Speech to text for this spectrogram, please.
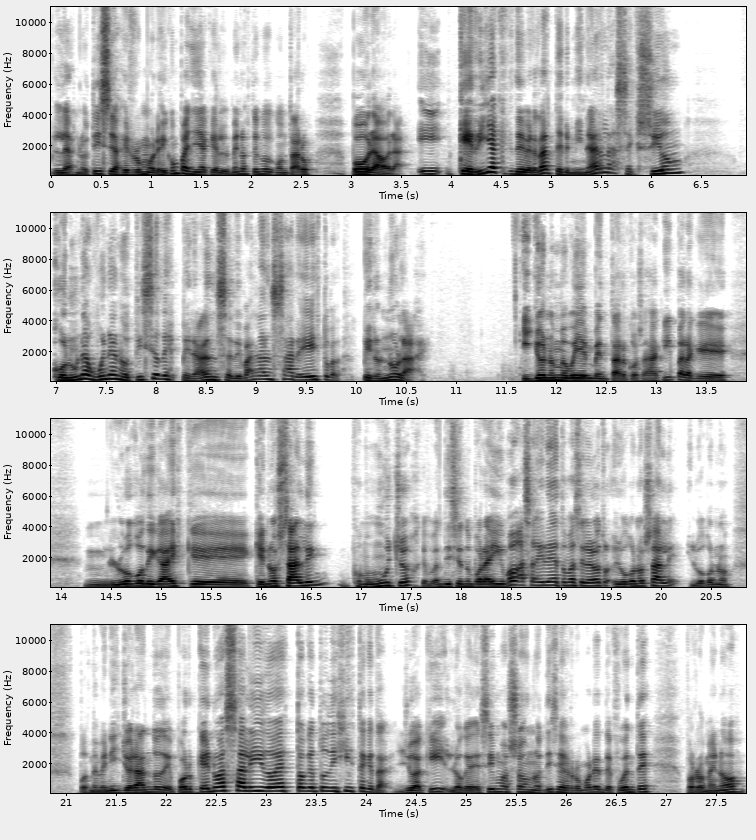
las noticias y rumores y compañía que al menos tengo que contaros por ahora. Y quería de verdad terminar la sección con una buena noticia de esperanza, de va a lanzar esto, pero no la hay. Y yo no me voy a inventar cosas aquí para que mm, luego digáis que, que no salen, como muchos, que van diciendo por ahí, va a salir esto, va a salir el otro, y luego no sale, y luego no. Pues me venís llorando de por qué no ha salido esto que tú dijiste, que tal. Yo aquí lo que decimos son noticias y rumores de fuentes, por lo menos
